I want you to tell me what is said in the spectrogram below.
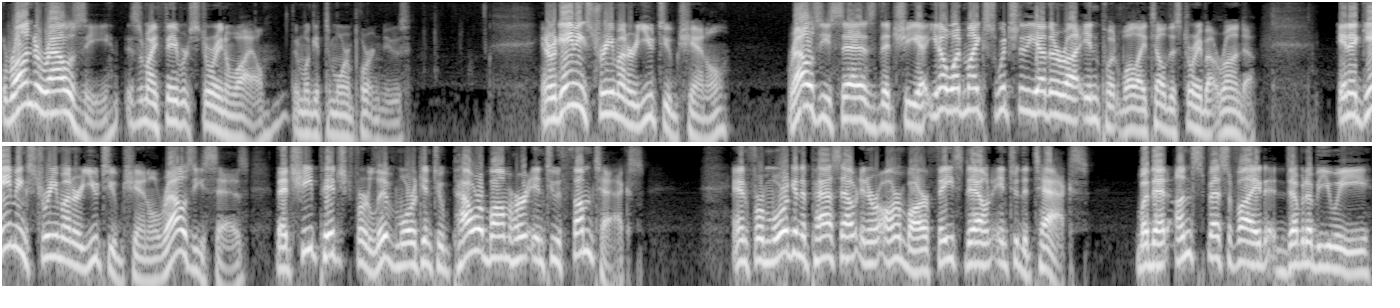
Ronda Rousey. This is my favorite story in a while. Then we'll get to more important news. In her gaming stream on her YouTube channel, Rousey says that she. Uh, you know what, Mike? Switch to the other uh, input while I tell this story about Ronda. In a gaming stream on her YouTube channel, Rousey says that she pitched for Liv Morgan to powerbomb her into thumbtacks and for Morgan to pass out in her armbar face down into the tacks, but that unspecified WWE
